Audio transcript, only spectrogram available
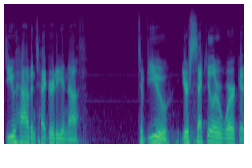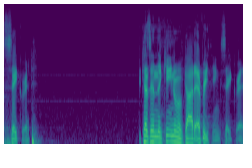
Do you have integrity enough to view your secular work as sacred? Because in the kingdom of God, everything's sacred.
